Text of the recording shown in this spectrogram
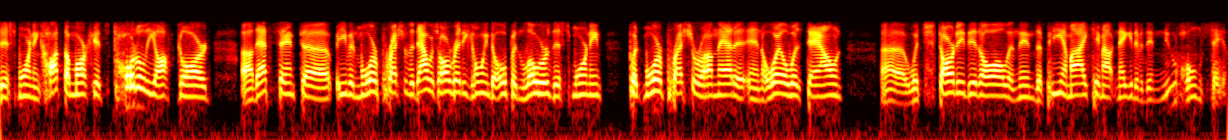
this morning, caught the markets totally off guard. Uh, that sent uh, even more pressure. The Dow was already going to open lower this morning, put more pressure on that, and oil was down, uh, which started it all. And then the PMI came out negative. And then new home sales,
